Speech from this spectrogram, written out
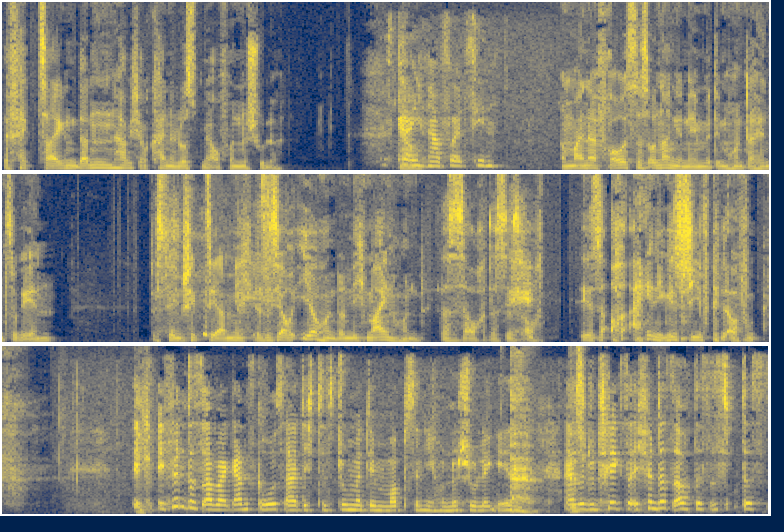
Effekt zeigen, dann habe ich auch keine Lust mehr auf Hundeschule. Das kann Ja. ich nachvollziehen. Und meiner Frau ist es unangenehm, mit dem Hund dahin zu gehen. Deswegen schickt sie ja mich. Es ist ja auch ihr Hund und nicht mein Hund. Das ist auch, das ist auch, ist auch einiges schief gelaufen. Ich, ich finde es aber ganz großartig, dass du mit dem Mops in die Hundeschule gehst. Also du trägst, ich finde das auch, das ist das,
